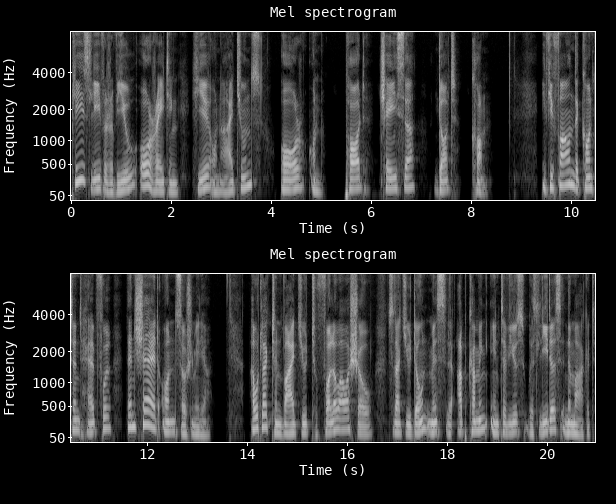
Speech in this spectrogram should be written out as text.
Please leave a review or rating here on iTunes or on podchaser.com. If you found the content helpful, then share it on social media. I would like to invite you to follow our show so that you don't miss the upcoming interviews with leaders in the market.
